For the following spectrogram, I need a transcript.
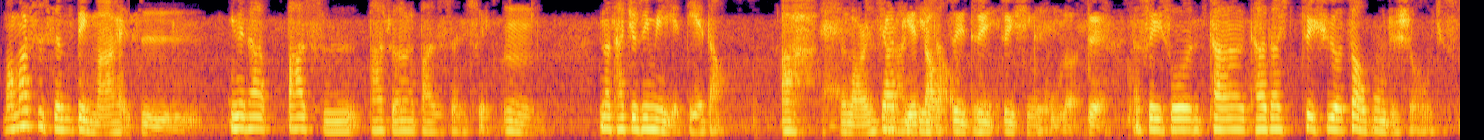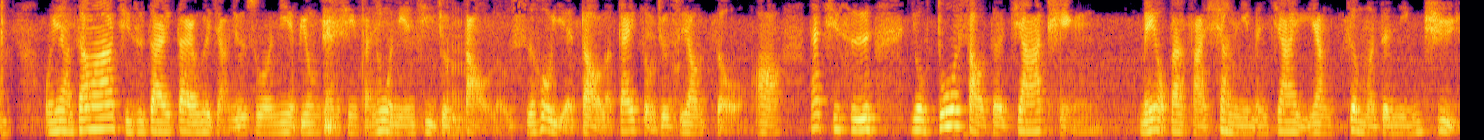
妈妈是生病吗？还是因为她八十八十二八十三岁，嗯那他就是因为也跌倒，啊？这老人家跌倒最最最辛苦了，对。那所以说他他他最需要照顾的时候，就是我跟你讲，张妈其实在大家会讲，就是说你也不用担心，反正我年纪就到了，时候也到了，该走就是要走啊。那其实有多少的家庭没有办法像你们家一样这么的凝聚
